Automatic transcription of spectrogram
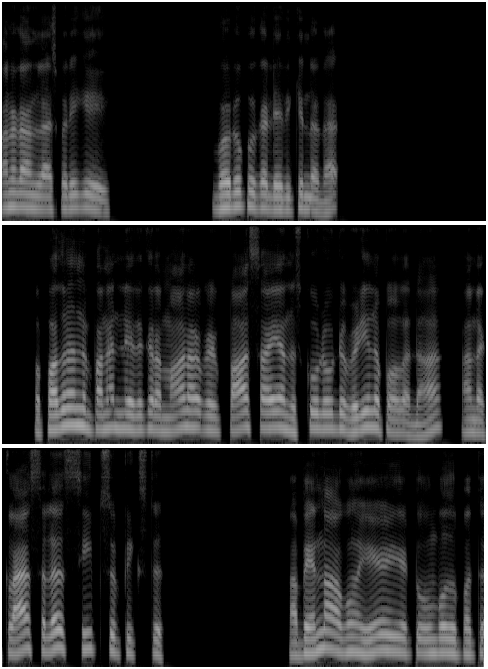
பன்னெண்டாம் கிளாஸ் வரைக்கும் வகுப்புகள் இருக்கின்றன. இப்போ பதினொன்று பன்னெண்டில் இருக்கிற மாணவர்கள் பாஸ் ஆகி அந்த ஸ்கூலை விட்டு வெளியில் போகலன்னா அந்த கிளாஸில் சீட்ஸு ஃபிக்ஸ்டு அப்போ என்ன ஆகும்? ஏழு எட்டு ஒம்பது பத்து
